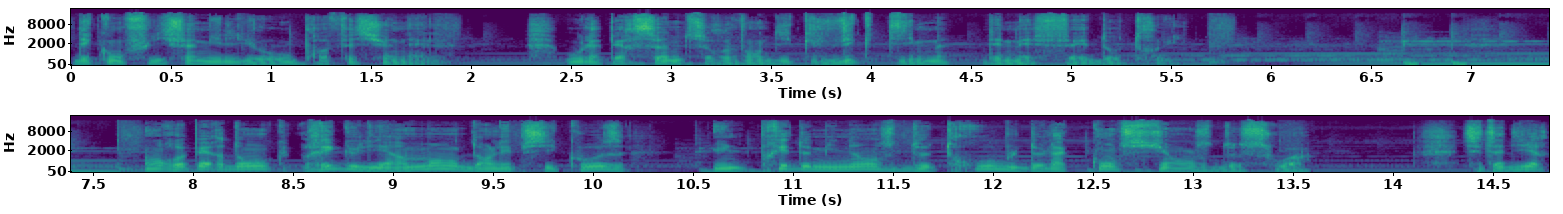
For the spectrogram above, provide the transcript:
des conflits familiaux ou professionnels, où la personne se revendique victime des méfaits d'autrui. On repère donc régulièrement dans les psychoses une prédominance de troubles de la conscience de soi, c'est-à-dire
